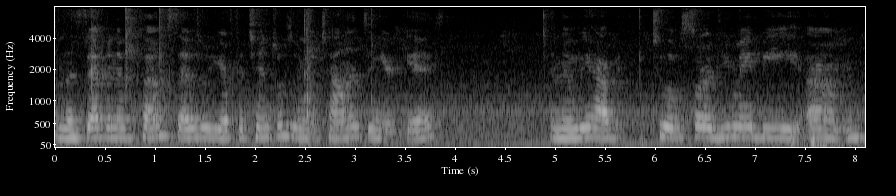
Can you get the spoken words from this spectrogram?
and the Seven of Cups, those are your potentials and your talents and your gifts. And then we have Two of Swords. You may be um,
